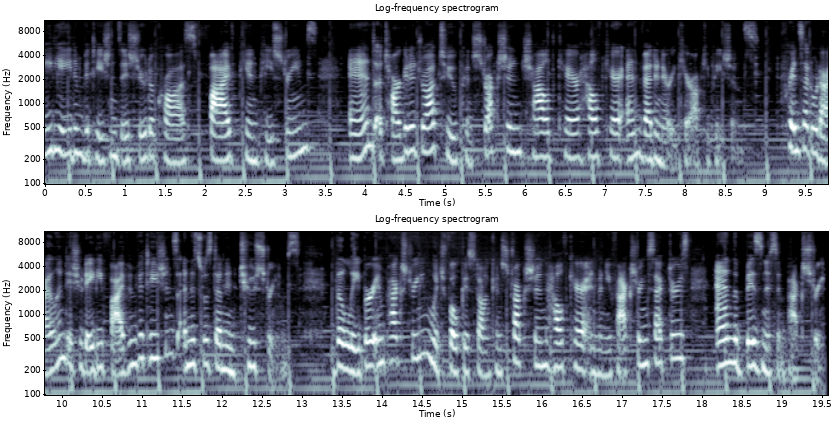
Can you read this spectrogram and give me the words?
88 invitations issued across five PNP streams, and a targeted draw to construction, childcare, healthcare, and veterinary care occupations. Prince Edward Island issued 85 invitations, and this was done in two streams the labor impact stream, which focused on construction, healthcare, and manufacturing sectors, and the business impact stream.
